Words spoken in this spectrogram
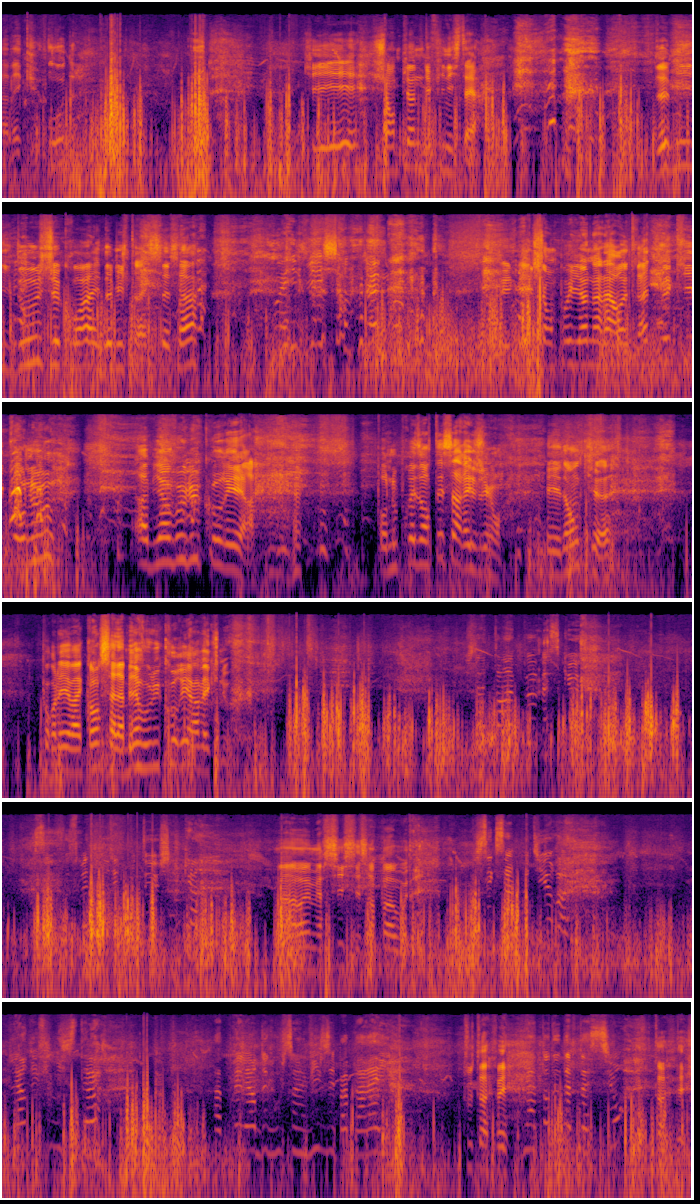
avec Aude, Aude qui est championne du Finistère. 2012 je crois et 2013, c'est ça? Oui, une vieille championne. Une vieille championne à la retraite mais qui pour nous a bien voulu courir pour nous présenter sa région. Et donc euh, pour les vacances elle a bien voulu courir avec nous. Je sais que c'est un peu dur. L'air du Finistère, après l'air de Goussainville, c'est pas pareil. Tout à fait, Il y a un temps d'adaptation. tout à fait.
